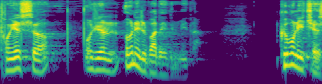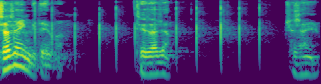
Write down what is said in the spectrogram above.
통해서 우리는 은혜를 받아야 됩니다. 그분이 제사장입니다, 여러분. 제사장. 제사장.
